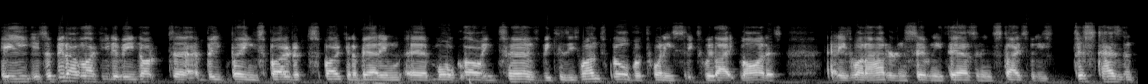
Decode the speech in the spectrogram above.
he is a bit unlucky to be not uh, be, being spoken spoken about in uh, more glowing terms because he's won 12 of 26 with eight minors and he's won 170,000 in stakes, but he's just hasn't.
